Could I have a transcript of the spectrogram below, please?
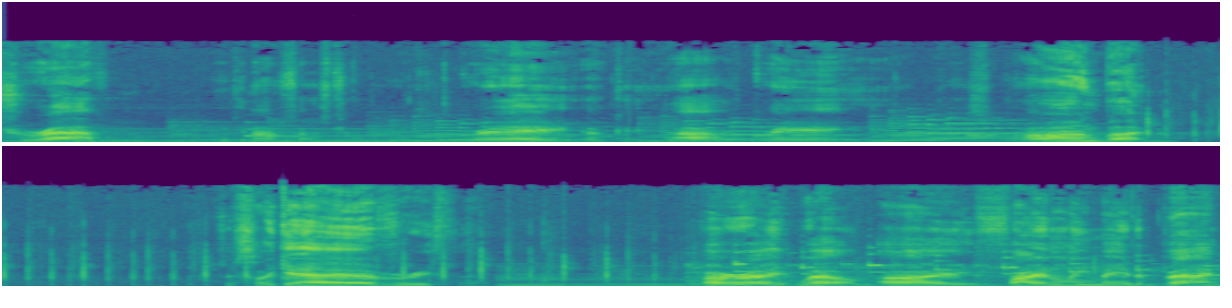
travel. You cannot fast travel. Great. Okay. Ah, great. Wrong button. Just like everything. Alright, well, I finally made it back.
